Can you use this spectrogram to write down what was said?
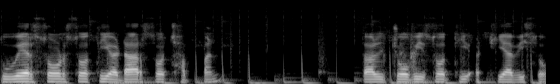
તુવેર સોળસોથી અઢારસો છપ્પન તલ ચોવીસોથી અઠ્યાવીસો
